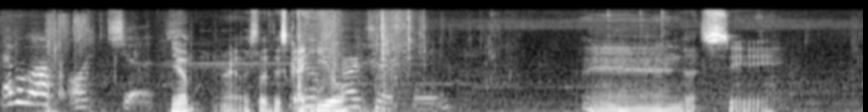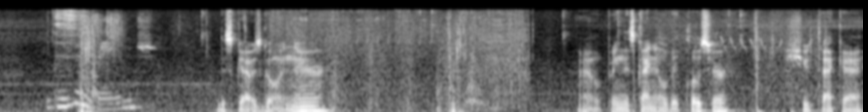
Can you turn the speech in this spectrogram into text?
Have a lot of archers. Yep. Alright, let's let this guy heal. And let's see. This is range. This guy was going there. Alright, we'll bring this guy in a little bit closer. Shoot that guy.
